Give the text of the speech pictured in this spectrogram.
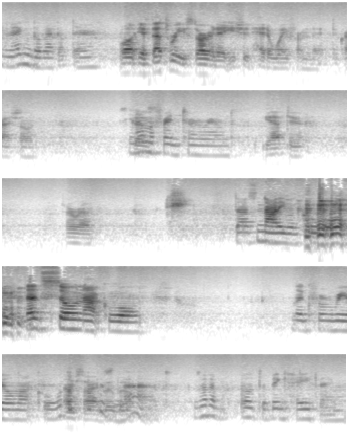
I mean, I can go back up there. Well, if that's where you started at, you should head away from the, the crash zone. See, now I'm afraid to turn around. You have to. Turn around. That's not even cool. That's so not cool. Like, for real, not cool. What the I'm sorry, fuck is Boo Boo. that? Is that a... Oh, it's a big hay thing.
